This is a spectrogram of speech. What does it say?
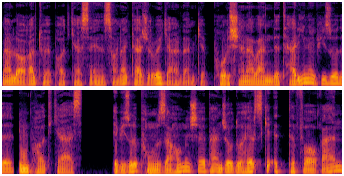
من لاقل توی پادکست انسانک تجربه کردم که پرشنونده ترین اپیزود این پادکست اپیزود 15 همشه 52 هرتز که اتفاقا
